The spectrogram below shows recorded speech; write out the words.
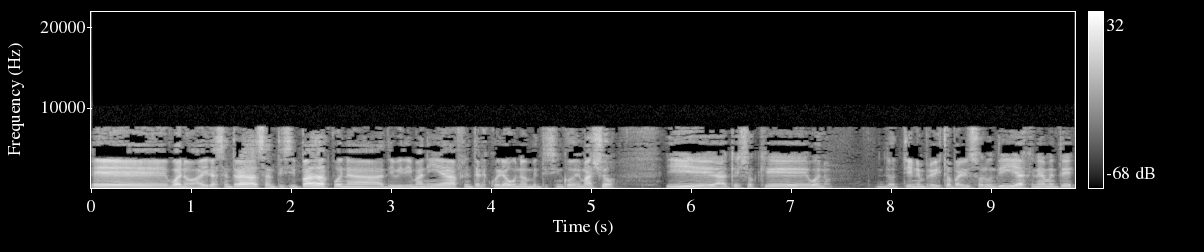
Eh, bueno, hay las entradas anticipadas. Pueden a DVD Manía frente a la Escuela 1 el 25 de mayo. Y eh, aquellos que, bueno, lo tienen previsto para ir solo un día. Generalmente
